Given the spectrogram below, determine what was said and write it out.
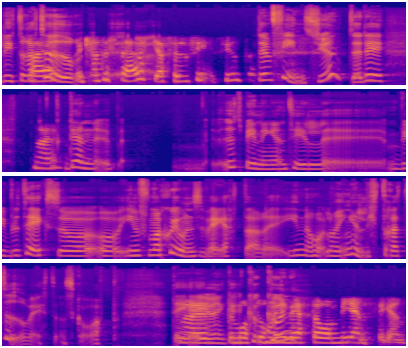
litteratur... Nej, den kan inte stärkas för den finns ju inte. Den finns ju inte. Det, Nej. Den utbildningen till eh, biblioteks och, och informationsvetare innehåller ingen litteraturvetenskap. Det, Nej, en, det måste hon ju veta om egentligen.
